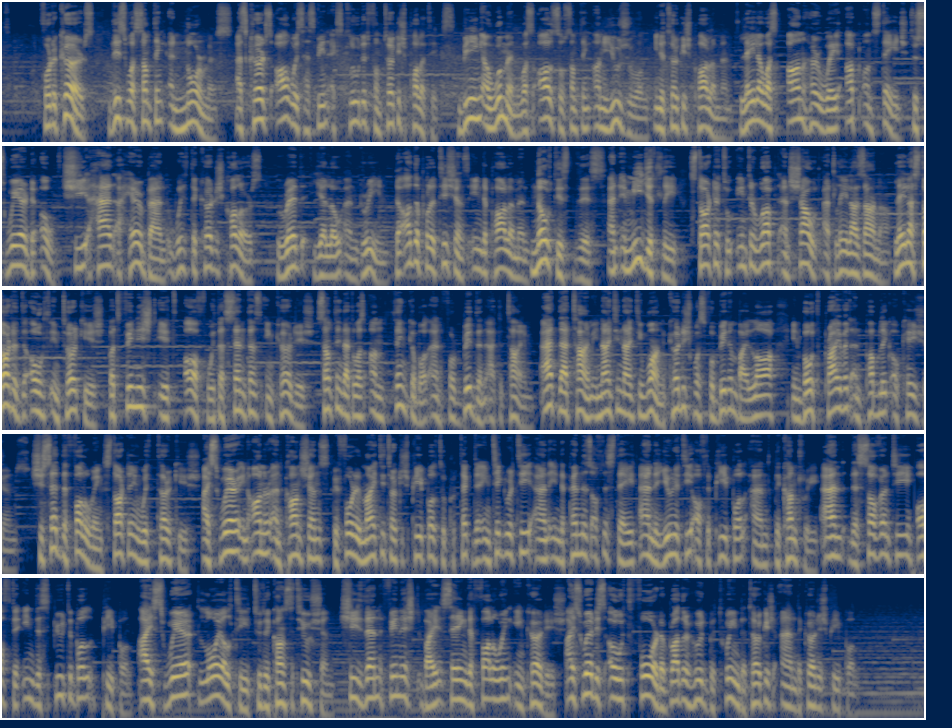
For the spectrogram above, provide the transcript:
For the Kurds, this was something enormous, as Kurds always has been excluded from Turkish politics. Being a woman was also something unusual in the Turkish parliament. Leyla was on her way up on stage to swear the oath. She had a hairband with the Kurdish colors red, yellow and green. The other politicians in the parliament noticed this and immediately started to interrupt and shout at Leyla Zana. Leyla started the oath in Turkish but finished it off with a sentence in Kurdish, something that was unthinkable and forbidden at the time. At that time in 1991, Kurdish was forbidden by law in both private and public occasions. She said the following, starting with Turkish I swear in honor and conscience before the mighty Turkish people to protect the integrity and independence of the state and the unity of the people and the country, and the sovereignty of the indisputable people. I swear loyalty to the constitution. She then finished by saying the following in Kurdish I swear this oath for the brotherhood between the Turkish and the Kurdish people.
